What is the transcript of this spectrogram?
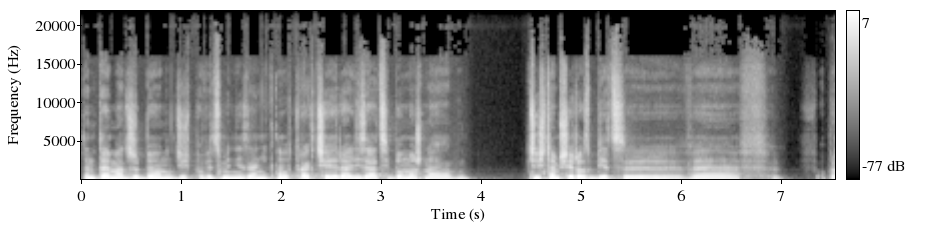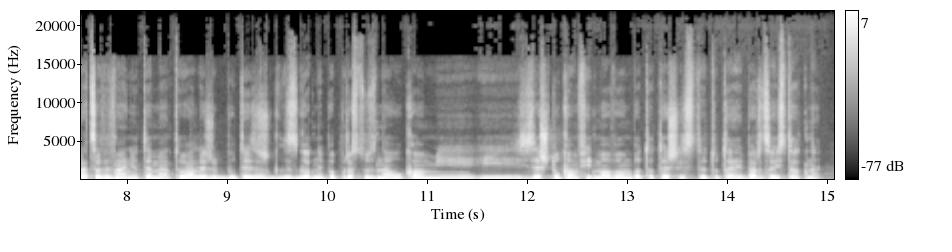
ten temat, żeby on gdzieś powiedzmy nie zaniknął w trakcie realizacji, bo można gdzieś tam się rozbiec we, w opracowywaniu tematu, ale żeby był też zgodny po prostu z nauką i, i ze sztuką filmową, bo to też jest tutaj bardzo istotne.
